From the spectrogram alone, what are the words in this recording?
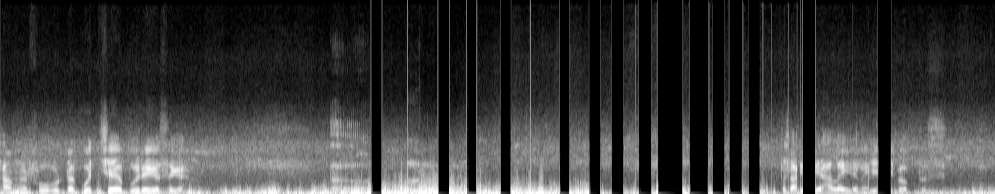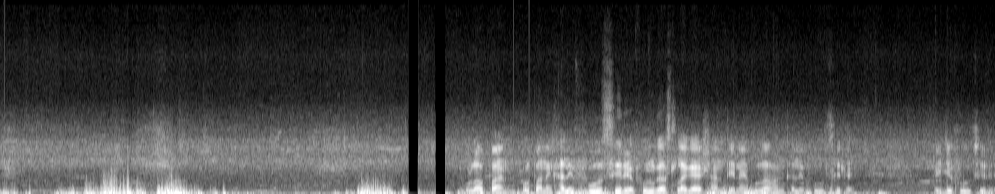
সামনের পুকুরটা করছে ভরে গেছে গা। হালাই নাকি ভাবতেছি? পোলাপান পোলাপানে খালি ফুল ছিঁড়ে, ফুল গাছ লাগায় শান্তি নাই পোলাপান খালি ফুল ছিঁড়ে, এই যে ফুল ছিঁড়ে।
